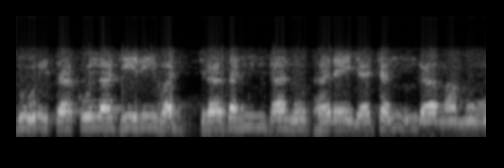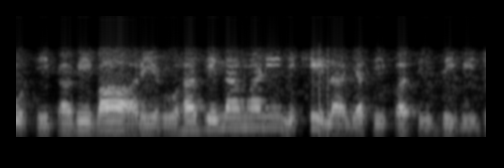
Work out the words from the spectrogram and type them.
ದುರಿತ ಕುಲಗಿರಿ ವಜ್ರದಂಡನು ಧರೆಯ ಜಂಗಮ ಮೂರ್ತಿ ಕವಿವಾರಿರುಹ ದಿನಮಣಿ ನಿಖಿಲ ಯತಿಪತಿ ದಿವಿಜ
